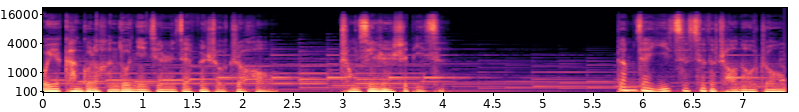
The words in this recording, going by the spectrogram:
我也看过了很多年轻人在分手之后，重新认识彼此。他们在一次次的吵闹中，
